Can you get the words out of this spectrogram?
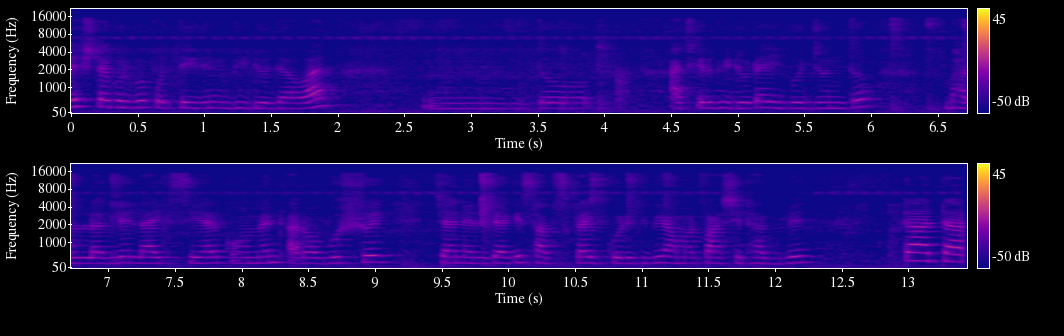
চেষ্টা করব প্রত্যেকদিন ভিডিও দেওয়ার। তো আজকের ভিডিওটা এই পর্যন্ত। ভালো লাগলে লাইক শেয়ার কমেন্ট আর অবশ্যই চ্যানেলটাকে সাবস্ক্রাইব করে দিবে আমার পাশে থাকবে। টাটা!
